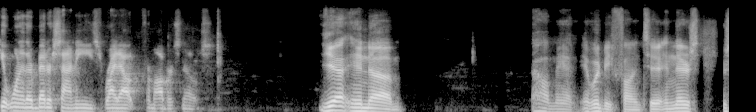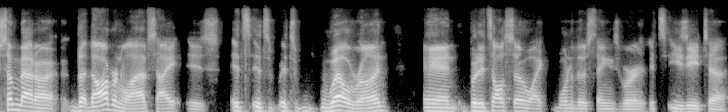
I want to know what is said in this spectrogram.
get one of their better signees right out from Auburn's nose. Yeah, and um, oh man, it would be fun too. And there's there's something about our the, the Auburn Live site is it's it's it's well run, and but it's also like one of those things where it's easy to,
